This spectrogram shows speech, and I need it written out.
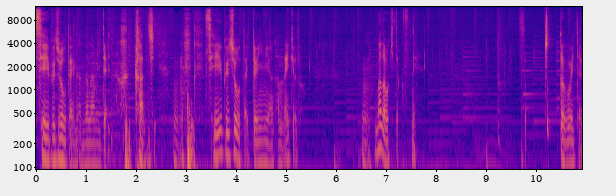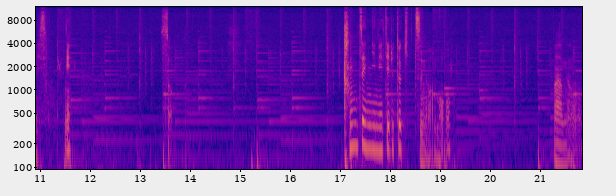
セーブ状態なんだなみたいな感じ、うん、セーブ状態って意味わかんないけど、うん、まだ起きてますね。そう。ちょっと動いたりするんだよね。そう。完全に寝てる時っつうのはもうあの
